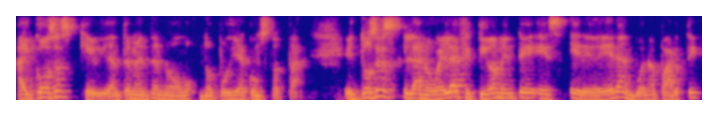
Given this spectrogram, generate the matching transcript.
Hay cosas que evidentemente no, no podía constatar. Entonces, la novela efectivamente es heredera en buena parte,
